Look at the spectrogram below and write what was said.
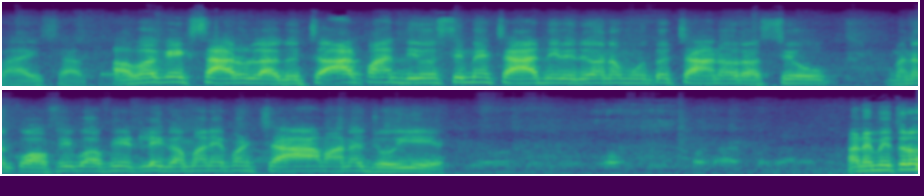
ભાઈ સાહેબ હવે કંઈક સારું લાગ્યું. ચાર પાંચ દિવસથી મેં ચા નહીં પીધો અને હું તો ચાનો રસ્યો મને કોફી બોફી એટલી ગમે નહીં, પણ ચા મને જોઈએ. અને મિત્રો,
